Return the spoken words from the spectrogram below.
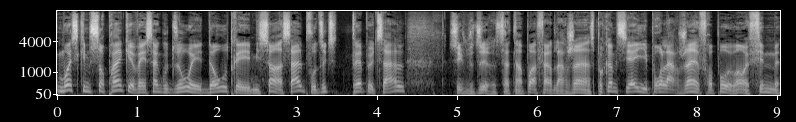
Moi, ce qui me surprend que Vincent Goudzo et d'autres aient mis ça en salle, il faut dire que c'est très peu de salles. C'est que je veux dire, ça tend pas à faire de l'argent. C'est pas comme si hey, il est pour l'argent, il fera pas bon, un film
